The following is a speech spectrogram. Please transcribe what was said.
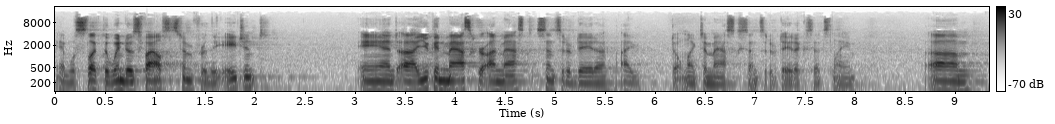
And we'll select the Windows file system for the agent. And uh, you can mask or unmask sensitive data. I don't like to mask sensitive data because that's lame. Um,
